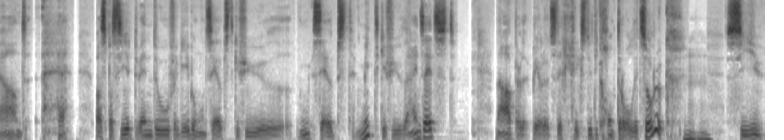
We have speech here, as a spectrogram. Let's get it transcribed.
Ja, und was passiert, wenn du Vergebung und Selbstgefühl, Selbstmitgefühl einsetzt? Na, plötzlich kriegst du die Kontrolle zurück. Mhm. Sie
